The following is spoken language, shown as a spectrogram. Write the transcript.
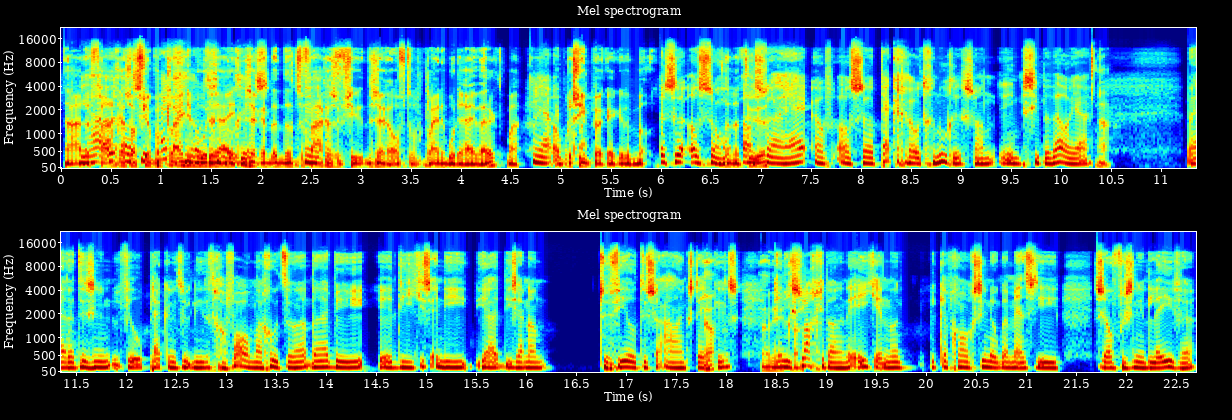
Nou, de Ja, vraag is of je op een kleine boerderij. Zeggen, dat de vraag is of je zeggen of het op een kleine boerderij werkt. Maar Ja, in principe, kijk, de, Als, ze- als, De natuur. als, of als eh, pek groot genoeg is, dan in principe wel, ja. Ja. Maar dat is in veel plekken natuurlijk niet het geval. Maar goed, dan, dan heb je eh, diertjes en die, ja, die zijn dan te veel tussen aanhalingstekens. Ja, en die slag je dan in de eetje. En dan, ik heb gewoon gezien ook bij mensen die zelfvoorzienend leven.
